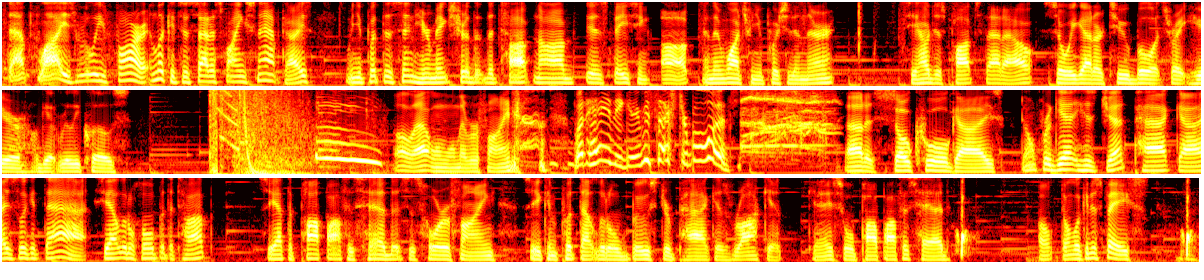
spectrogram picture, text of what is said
That flies really far. And look, it's a satisfying snap, guys. When you put this in here, make sure that the top knob is facing up. And then watch when you push it in there. See how it just pops that out? So we got our two bullets right here. I'll get really close. Oh, that one we'll never find. but hey, they gave us extra bullets. That is so cool, guys. Don't forget his jetpack, guys. Look at that. See that little hole at the top? So you have to pop off his head. This is horrifying. So you can put that little booster pack as rocket. Okay, so we'll pop off his head. Oh, don't look at his face.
